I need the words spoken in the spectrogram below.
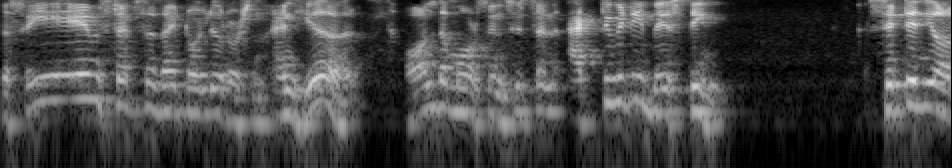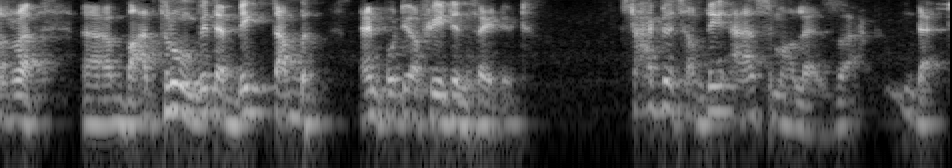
The same steps as i told you roshan. And here all the more since it's an activity based thing sit in your uh, uh, bathroom with a big tub and put your feet inside it. Start with something as small as uh, that.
